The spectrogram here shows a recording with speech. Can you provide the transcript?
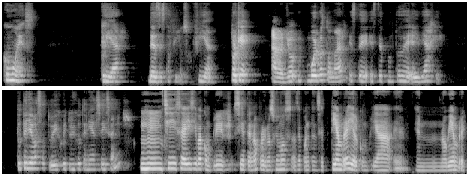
¿Cómo es criar desde esta filosofía? Porque, a ver, yo vuelvo a tomar este, este punto del viaje. ¿Tú te llevas a tu hijo y tu hijo tenía seis años? sí, seis, iba a cumplir siete, ¿no? Porque nos fuimos, haz de cuenta, en septiembre y él cumplía eh, en noviembre.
